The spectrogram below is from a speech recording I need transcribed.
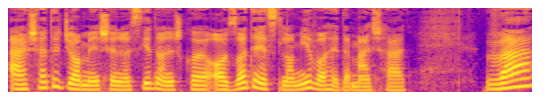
ارشد جامعه شناسی دانشگاه آزاد اسلامی واحد مشهد و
